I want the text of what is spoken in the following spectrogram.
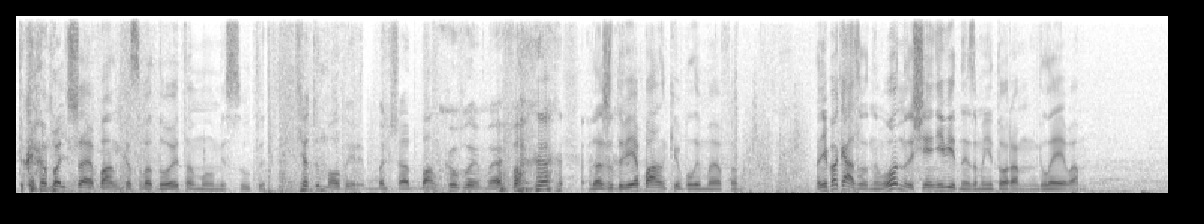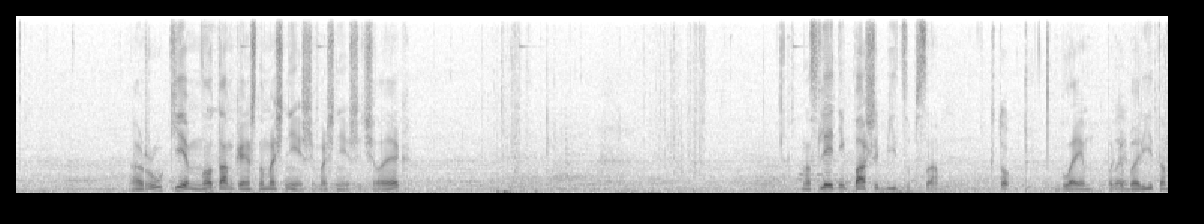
Такая большая банка с водой там у Мисуты. Я думал, ты большая банка в ЛМФ. Даже две банки был МФ. Но не показывают. Вон, точнее, не видно из-за монитора Глейва. Руки, но там, конечно, мощнейший, мощнейший человек. Наследник Паши Бицепса. Кто? Блейм по Блейм? габаритам.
